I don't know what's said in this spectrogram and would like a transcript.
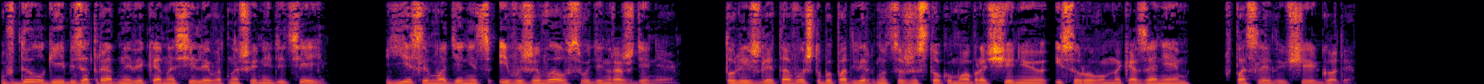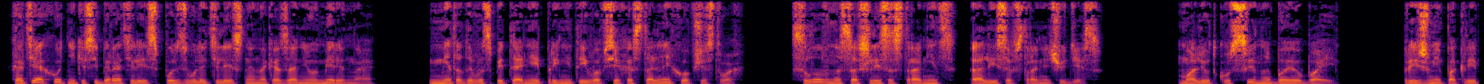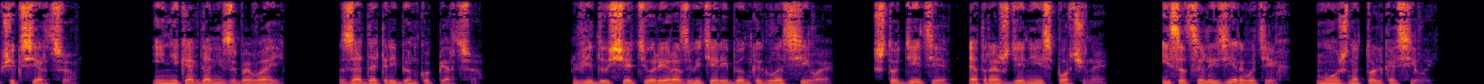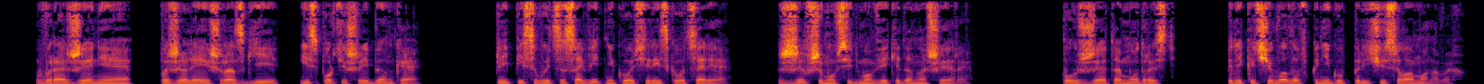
В долгие безотрадные века насилия в отношении детей, если младенец и выживал в свой день рождения, то лишь для того, чтобы подвергнуться жестокому обращению и суровым наказаниям в последующие годы. Хотя охотники-собиратели использовали телесные наказания умеренно, методы воспитания, принятые во всех остальных обществах, словно сошли со страниц «Алисы в стране чудес». Малютку сына Баю-Бай прижми покрепче к сердцу и никогда не забывай задать ребенку перцу. Ведущая теория развития ребенка гласила, что дети от рождения испорчены, и социализировать их можно только силой. Выражение «пожалеешь разги, испортишь ребенка» приписывается советнику ассирийского царя, жившему в VII веке до эры. Позже эта мудрость перекочевала в книгу притчи Соломоновых.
